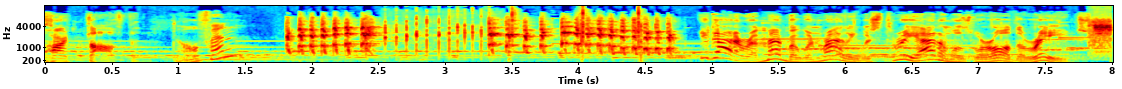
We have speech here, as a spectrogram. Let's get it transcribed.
part dolphin. Dolphin? You gotta remember, when Riley was three, animals were all the rage.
